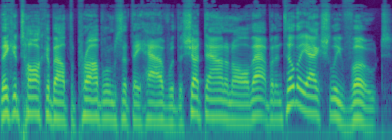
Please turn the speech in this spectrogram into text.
they could talk about the problems that they have with the shutdown and all that, but until they actually vote,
